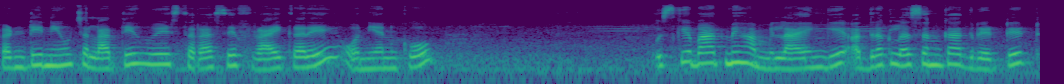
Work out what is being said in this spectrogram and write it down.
कंटिन्यू चलाते हुए इस तरह से फ्राई करें ऑनियन को। उसके बाद में हम मिलाएँगे अदरक लहसुन का ग्रेटेड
